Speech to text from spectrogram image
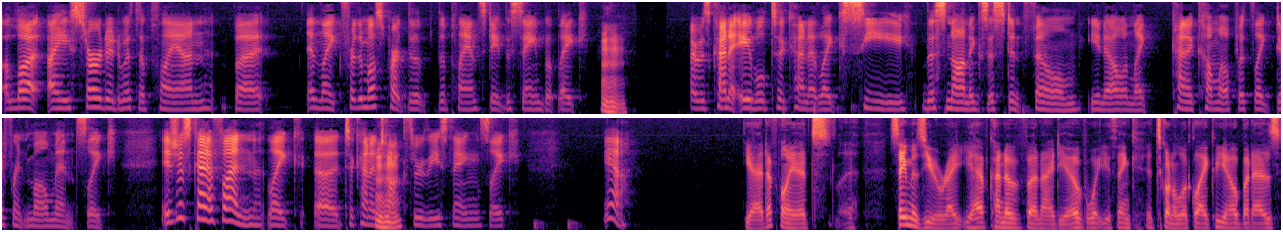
a lot. I started with a plan, but, and, like, for the most part, the, the plan stayed the same, but, like, mm-hmm. I was kind of able to kind of, like, see this non existent film, you know, and, like, kind of come up with, like, different moments. Like, it's just kind of fun, like, uh, to kind of mm-hmm. talk through these things. Like, yeah yeah, definitely. It's uh, same as you, right? You have kind of an idea of what you think it's going to look like, you know. But as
